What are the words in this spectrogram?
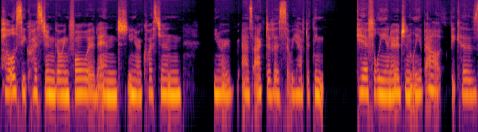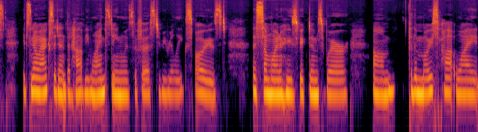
policy question going forward, and you know, question you know as activists that we have to think carefully and urgently about because it's no accident that Harvey Weinstein was the first to be really exposed as someone whose victims were, um, for the most part, white,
